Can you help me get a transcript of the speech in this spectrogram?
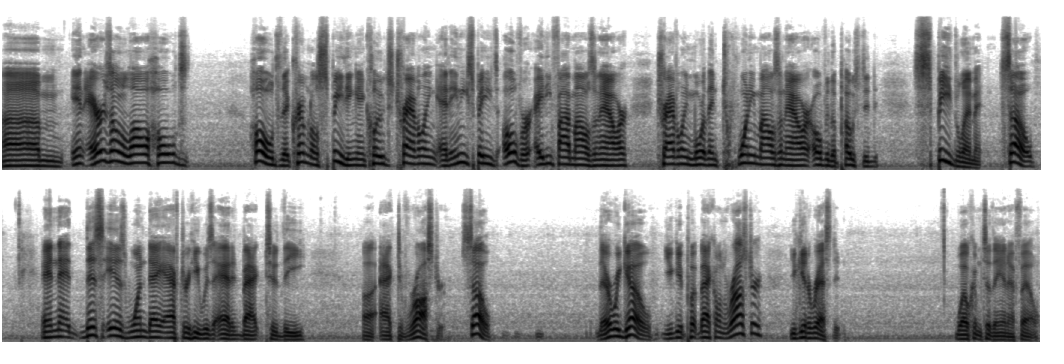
um, in Arizona law holds holds that criminal speeding includes traveling at any speeds over 85 miles an hour, traveling more than 20 miles an hour over the posted speed limit. So, and that, this is one day after he was added back to the uh, active roster. So there we go. You get put back on the roster, you get arrested. Welcome to the NFL.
